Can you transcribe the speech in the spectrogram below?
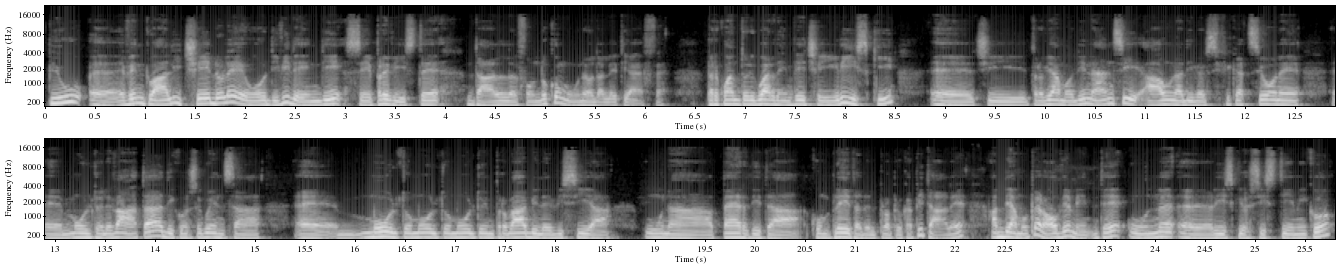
più eh, eventuali cedole o dividendi se previste dal fondo comune o dall'ETF. Per quanto riguarda invece i rischi, eh, ci troviamo dinanzi a una diversificazione eh, molto elevata, di conseguenza è molto molto molto improbabile vi sia una perdita completa del proprio capitale, abbiamo però ovviamente un eh, rischio sistemico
